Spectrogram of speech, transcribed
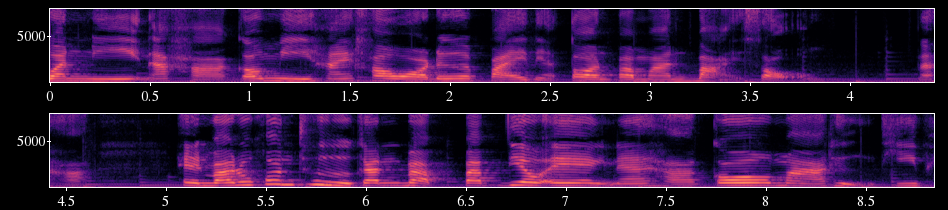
วันนี้นะคะ ก็มีให้เข้าออเดอร์ไปเนี่ยตอนประมาณบ่ายสองนะคะ เห็นว่าทุกคนถือกันแบบแป๊บเดียวเองนะคะ ก็มาถึง TP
